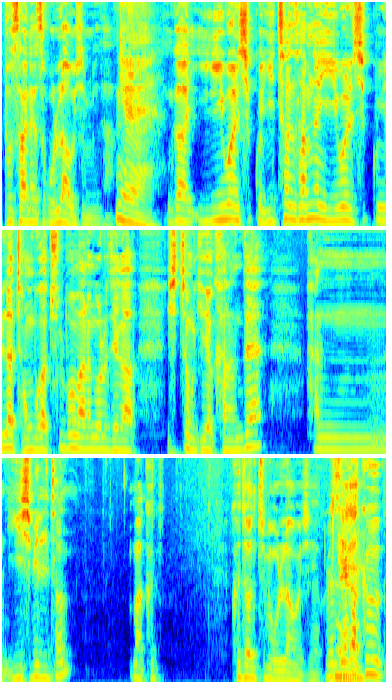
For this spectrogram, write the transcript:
부산에서 올라오십니다. 예. 그러니까 2월 19, 2003년 2월 19일 날 정부가 출범하는 걸로 제가 시점을 기억하는데 한 20일 전, 막그 그 전쯤에 올라오셔요. 그래서 예. 제가 그,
